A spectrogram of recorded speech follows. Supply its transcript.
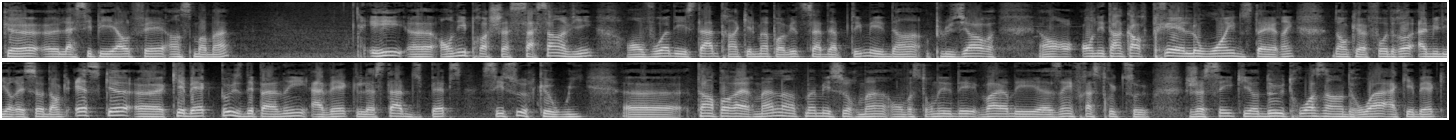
que euh, la CPL fait en ce moment. Et euh, on est proche, ça, s'en vient. On voit des stades tranquillement pas vite s'adapter, mais dans plusieurs, on, est encore très loin du terrain, donc euh, faudra améliorer ça. Donc, est-ce que euh, Québec peut se dépanner avec le stade du PEPS? C'est sûr que oui. Euh, temporairement, lentement mais sûrement, on va se tourner vers des euh, infrastructures. Je sais qu'il y a deux, trois endroits à Québec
